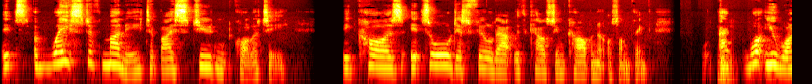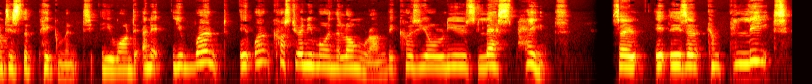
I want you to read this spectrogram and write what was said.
it's a waste of money to buy student quality because it's all just filled out with calcium carbonate or something. And mm. what you want is the pigment. You want, and it you won't. It won't cost you any more in the long run because you'll use less paint. So it is a complete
